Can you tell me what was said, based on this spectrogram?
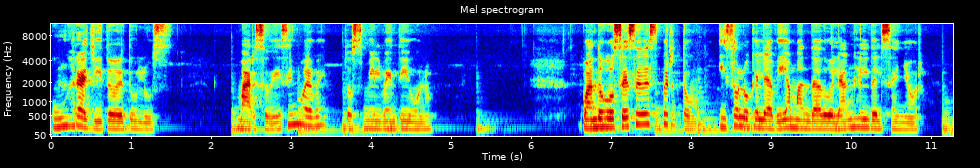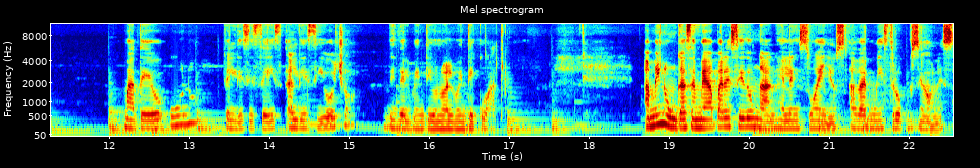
Un rayito de tu luz. Marzo 19, 2021. Cuando José se despertó, hizo lo que le había mandado el ángel del Señor. Mateo 1, del 16 al 18 y del 21 al 24. A mí nunca se me ha aparecido un ángel en sueños a darme instrucciones,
